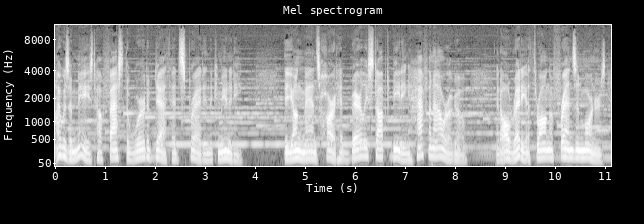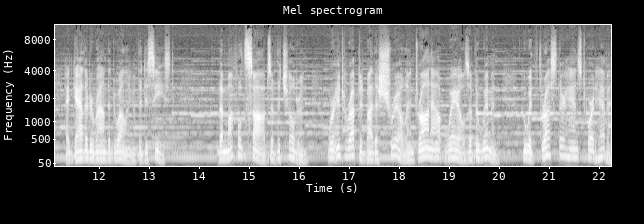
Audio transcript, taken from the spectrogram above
I was amazed how fast the word of death had spread in the community. The young man's heart had barely stopped beating half an hour ago, and already a throng of friends and mourners had gathered around the dwelling of the deceased. The muffled sobs of the children were interrupted by the shrill and drawn out wails of the women who would thrust their hands toward heaven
